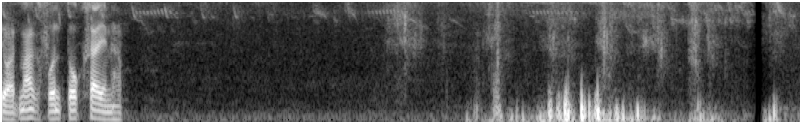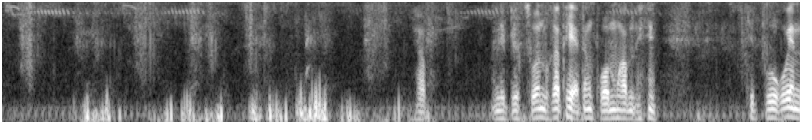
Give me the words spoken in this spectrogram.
ยอดมากกับฝนตกใส่นะครับ อันนี้เป็นสวนมะเขือเทศของผมครับนี่ที่ปลูกเว้น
